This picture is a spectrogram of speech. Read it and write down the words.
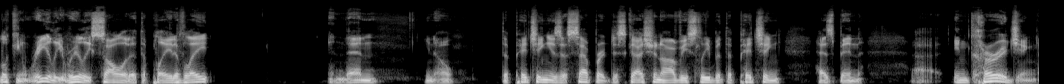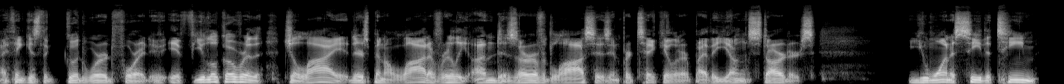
looking really, really solid at the plate of late. And then, you know, the pitching is a separate discussion, obviously, but the pitching has been uh, encouraging, I think is the good word for it. If you look over the July, there's been a lot of really undeserved losses, in particular by the young starters. You want to see the team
